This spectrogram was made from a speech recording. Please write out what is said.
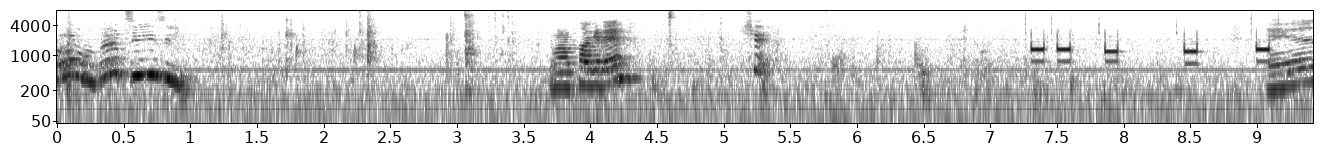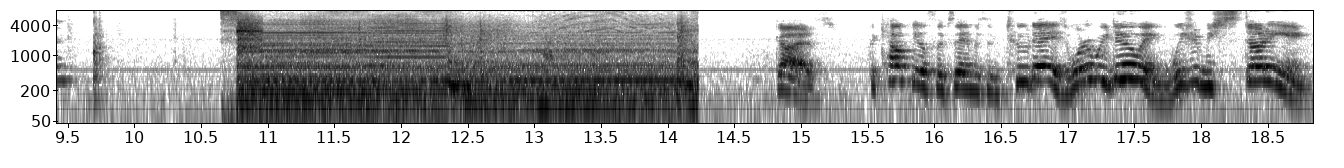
Oh, that's easy. You want to plug it in? Sure. And Guys, the calculus exam is in two days. What are we doing? We should be studying.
